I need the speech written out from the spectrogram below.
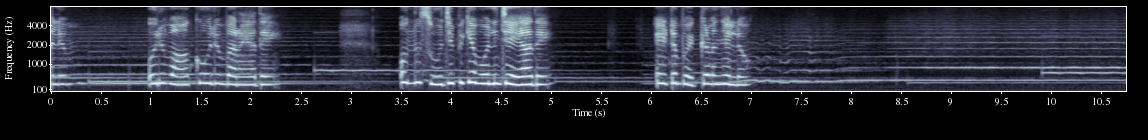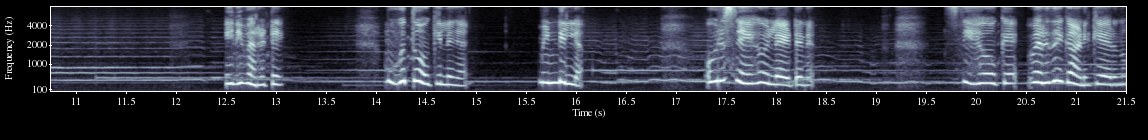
എന്നാലും ഒരു വാക്കുപോലും പറയാതെ ഒന്ന് സൂചിപ്പിക്കുക പോലും ചെയ്യാതെ ഏട്ടൻ പൊയ്ക്കളഞ്ഞല്ലോ. ഇനി വരട്ടെ. മുഖത്ത് നോക്കില്ല ഞാൻ. മിണ്ടില്ല. ഒരു സ്നേഹമില്ല ഏട്ടന്. സ്നേഹമൊക്കെ വെറുതെ കാണിക്കായിരുന്നു.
